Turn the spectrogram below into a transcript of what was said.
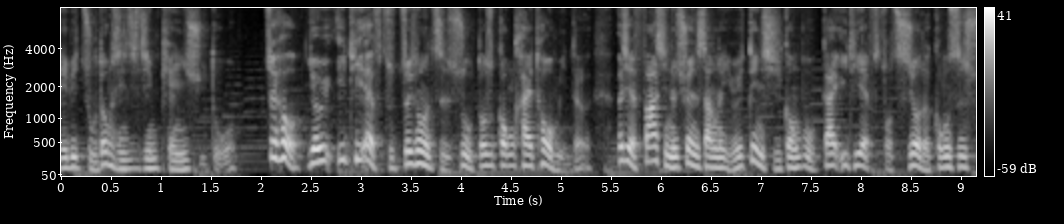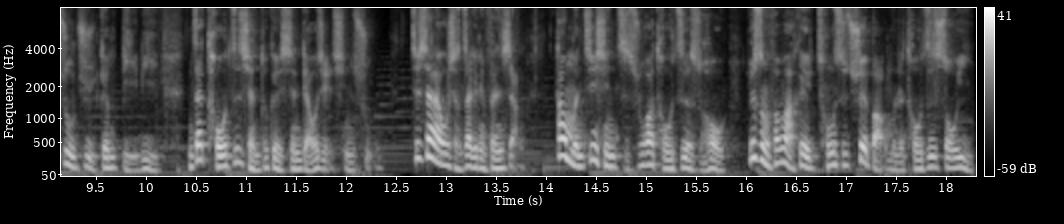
也比主动型基金便宜许多。最后，由于 ETF 所追踪的指数都是公开透明的，而且发行的券商呢也会定期公布该 ETF 所持有的公司数据跟比例，你在投资前都可以先了解清楚。接下来，我想再跟你分享，当我们进行指数化投资的时候，有什么方法可以同时确保我们的投资收益，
